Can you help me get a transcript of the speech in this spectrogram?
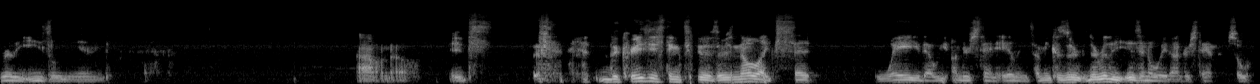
really easily. And I don't know. It's the craziest thing too is there's no like set way that we understand aliens. I mean, because there there really isn't a way to understand them. So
